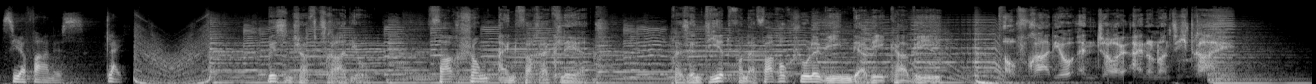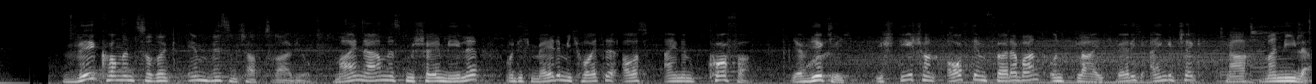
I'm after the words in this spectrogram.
Sie erfahren es gleich. Wissenschaftsradio. Forschung einfach erklärt. Präsentiert von der Fachhochschule Wien der WKW Radio Enjoy 91.3. Willkommen zurück im Wissenschaftsradio. Mein Name ist Michel Mehle und ich melde mich heute aus einem Koffer. Ja wirklich, ich stehe schon auf dem Förderband und gleich werde ich eingecheckt nach Manila.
